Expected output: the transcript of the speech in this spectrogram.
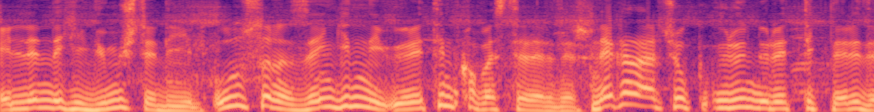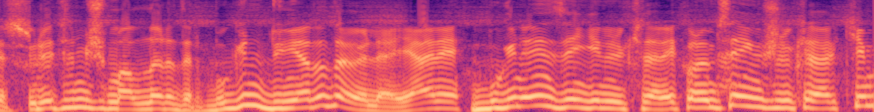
ellerindeki gümüş de değil. Ulusların zenginliği üretim kapasiteleridir. Ne kadar çok ürün ürettikleridir. Üretilmiş mallarıdır. Bugün dünyada da öyle. Yani bugün en zengin ülkeler, ekonomisi en güçlü ülkeler kim?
